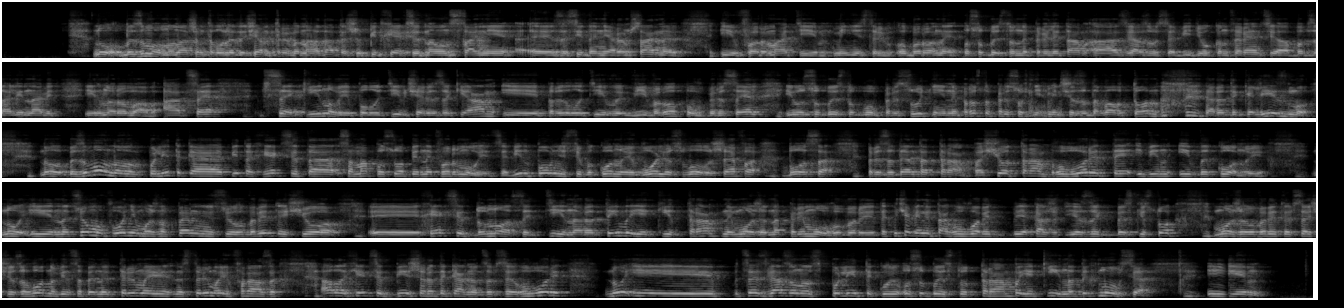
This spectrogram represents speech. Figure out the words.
Ну, безумовно, нашим телеглядачам треба нагадати, що під Хексіт на останні е, засідання Рамштайну і в форматі міністрів оборони особисто не прилітав, а зв'язувався відеоконференцією або взагалі навіть ігнорував. А це все кинув і полетів через океан і прилетів в Європу, в Брюссель, і особисто був присутній. Не просто присутній, він ще задавав тон радикалізму. Ну, безумовно, політика Піта Хексіта сама по собі не формується. Він повністю виконує волю свого шефа, боса, президента Трампа. Що Трамп говорить, те і він і виконує. Ну і на цьому фоні можна впевненістю говорити, що е, Хексіт доносить ті наративи, які Трамп не може напряму говорити. Хоча він і так говорить, як кажуть, язик без кісток, може говорити все, що завгодно. Він себе не тримає, не стримує в фразах. Але Хексіт більш радикально це все говорить. Ну і це зв'язано з політикою особисто Трампа, який надихнувся і.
